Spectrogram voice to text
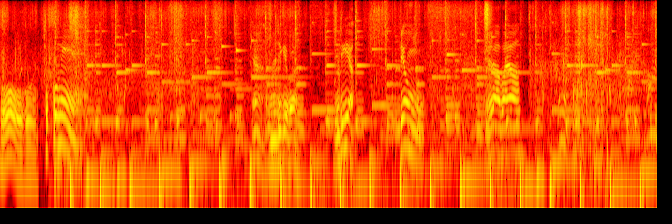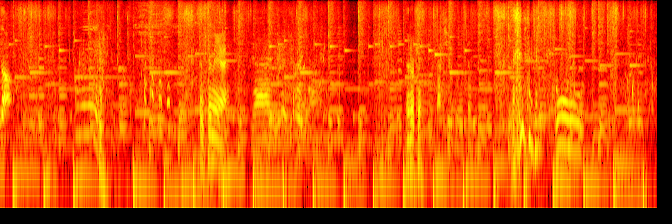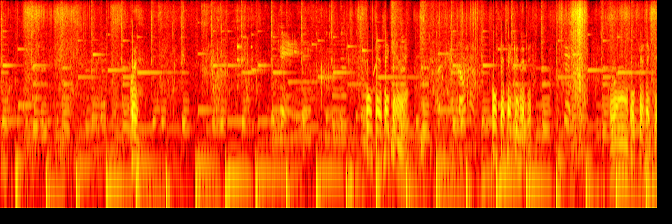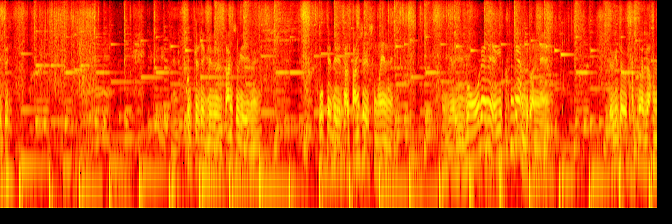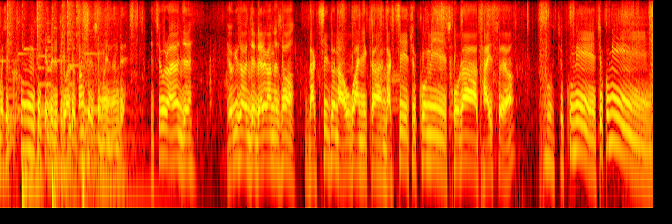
오, 쭈꾸미. 야, 움직여봐. 움직여. 뿅. 일로 와봐요. 쭈꾸미다. 쭈꾸미야. 야, 얘가 여기 살아있구나. 이렇게. 낚시도 못 잡고. 오. 거의 오케이. 꽃게 새끼 있네. 꽃게 새끼들이. 그거는 꽃게 새끼들. 네, 꽃게 새끼들 땅속에 있는. 꽃게들이 다 땅속에 숨어 있네. 이거 올해는 여기 큰 게 안 들어왔네. 여기도 가끔가다 한 번씩 큰 꽃게들이 들어와서 땅속에 숨어 있는데. 이쪽으로 와요, 이제. 여기서 이제 내려가면서 낚시도 나오고 하니까 낚시, 쭈꾸미, 소라 다 있어요. 오, 쭈꾸미, 쭈꾸미.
